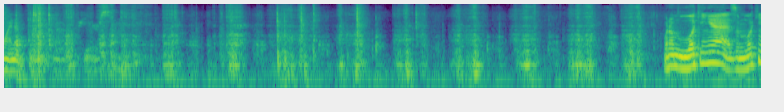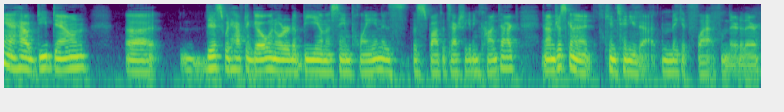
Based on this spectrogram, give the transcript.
Wind up here. So. What I'm looking at is I'm looking at how deep down uh, this would have to go in order to be on the same plane as the spot that's actually getting contact. And I'm just gonna continue that and make it flat from there to there.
